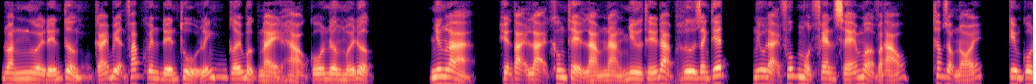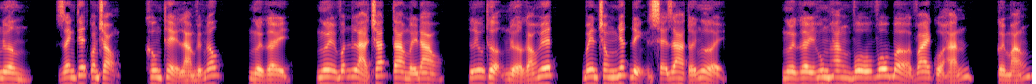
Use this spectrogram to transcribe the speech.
đoàn người đến tưởng cái biện pháp khuyên đến thủ lĩnh cưới bực này hảo cô nương mới được. Nhưng là, hiện tại lại không thể làm nàng như thế đạp hư danh tiết, như đại phúc một phen xé mở vạt áo, thấp giọng nói, kim cô nương, danh tiết quan trọng, không thể làm việc ngốc, người gầy, ngươi vẫn là chát ta mấy đao, lưu thượng nửa gáo huyết, bên trong nhất định sẽ ra tới người. Người gầy hung hăng vô vô bờ vai của hắn, cười mắng,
